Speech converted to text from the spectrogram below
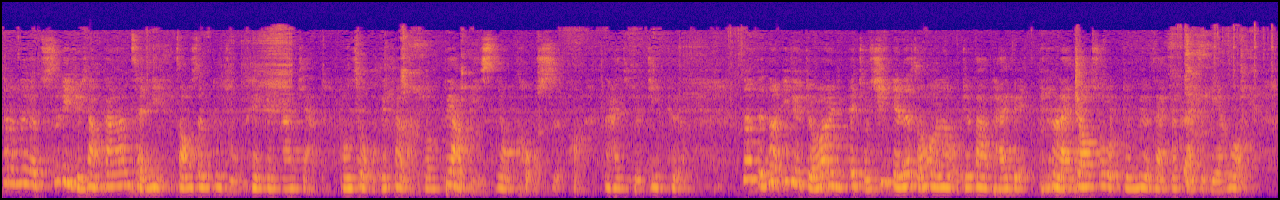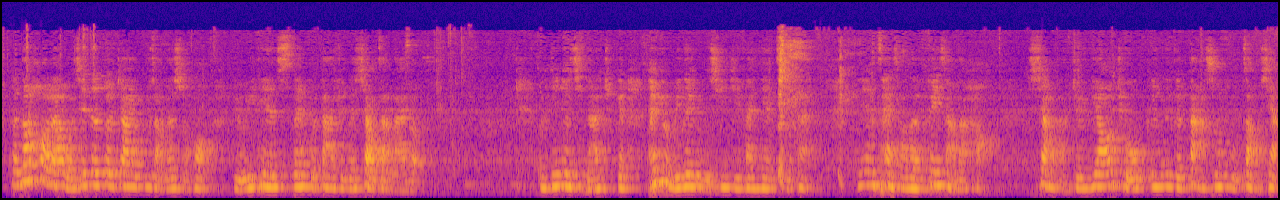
那那个私立学校刚刚成立，招生不足，可以跟他讲。同时我们跟校长说，不要笔试那种口试哈，那孩子就进去了。那等到一九九二哎九七年的时候呢，我就到台北来教书，我就没有再跟孩子联络。等到后来，我先生做教育部长的时候，有一天斯坦福大学的校长来了，有天就请他去跟很有名的五星级饭店吃饭，那天菜烧的非常的好，校长就要求跟那个大师傅照相，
